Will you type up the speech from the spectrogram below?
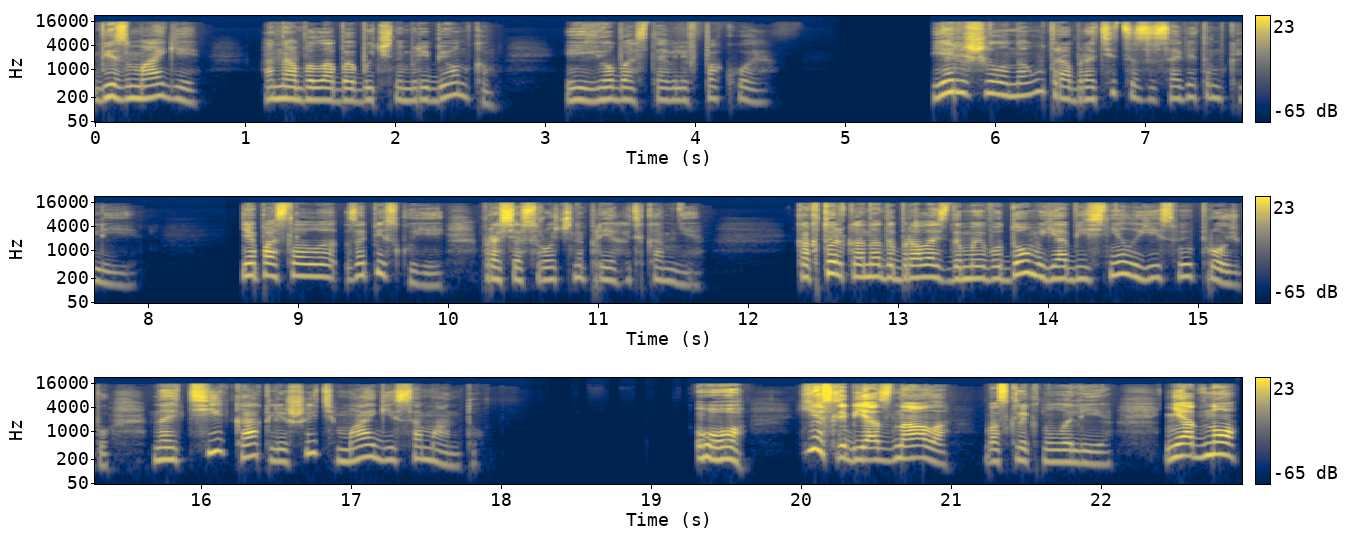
Без магии она была бы обычным ребенком, и ее бы оставили в покое я решила наутро обратиться за советом к Лии. Я послала записку ей, прося срочно приехать ко мне. Как только она добралась до моего дома, я объяснила ей свою просьбу — найти, как лишить магии Саманту. «О, если б я знала!» — воскликнула Лия. «Ни одно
